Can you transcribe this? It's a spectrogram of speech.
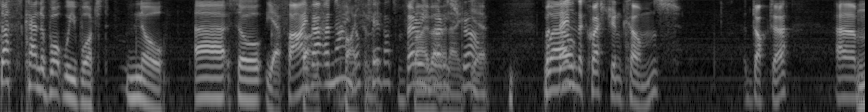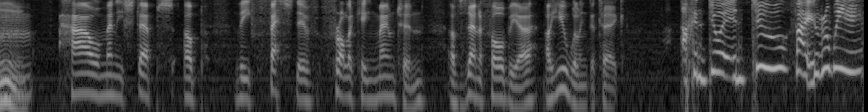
that's kind of what we've watched. No. Uh, so, yeah. Five, out of nine. Five okay, that's very, Five very nine, strong. yeah. But Well- then the question comes, Doctor, um, Hmm. how many steps up the festive, frolicking mountain of xenophobia are you willing to take? I can do it in two. Fire away.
